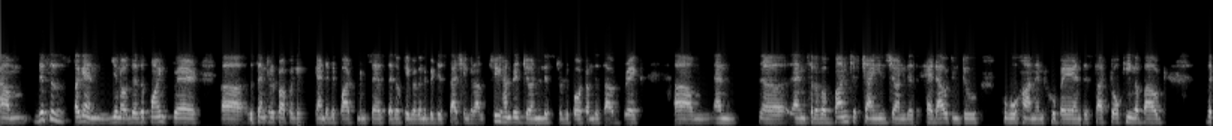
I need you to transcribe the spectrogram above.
Um, this is again, you know, there's a point where uh, the Central Propaganda Department says that okay, we're going to be dispatching around 300 journalists to report on this outbreak, um, and uh, and sort of a bunch of Chinese journalists head out into Wuhan and Hubei, and they start talking about the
